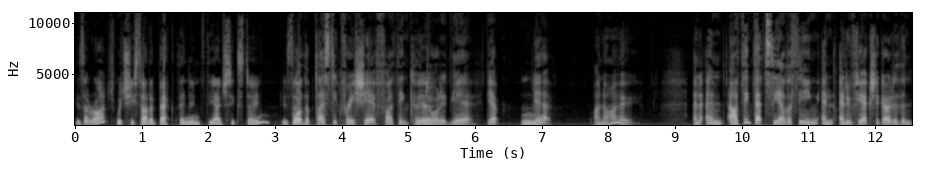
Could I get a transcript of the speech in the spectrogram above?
Is that right? Which she started back then in the age sixteen. Is that Well, the plastic free chef. I think her Yeah. Mm. daughter. Yeah, yep, yeah. I know. And and I think that's the other thing. And and if you actually go to the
